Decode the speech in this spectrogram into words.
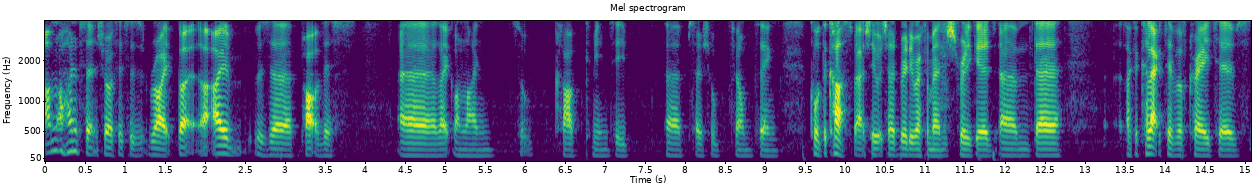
I'm not 100% sure if this is right, but I was a part of this uh, like online sort of club community uh, social film thing called The Cusp actually, which I'd really recommend. It's really good. Um, they're like a collective of creatives,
